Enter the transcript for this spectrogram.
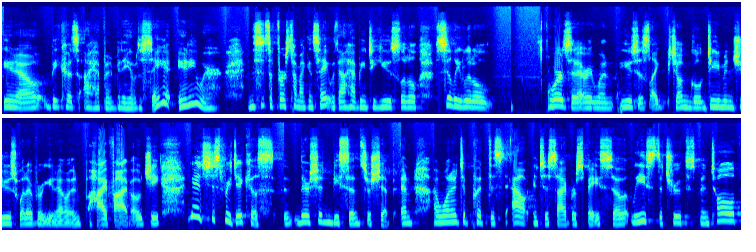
you know, because I haven't been able to say it anywhere. And this is the first time I can say it without having to use little silly little words that everyone uses like jungle demon juice whatever you know and high five og it's just ridiculous. There shouldn't be censorship. And i wanted to put this out into cyberspace so at least the truth has been told.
